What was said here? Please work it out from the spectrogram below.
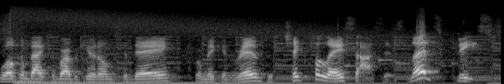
Welcome back to Barbecue at Home. Today, we're making ribs with Chick fil A sauces. Let's feast!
